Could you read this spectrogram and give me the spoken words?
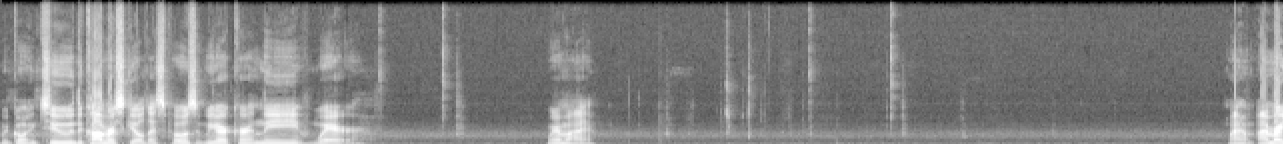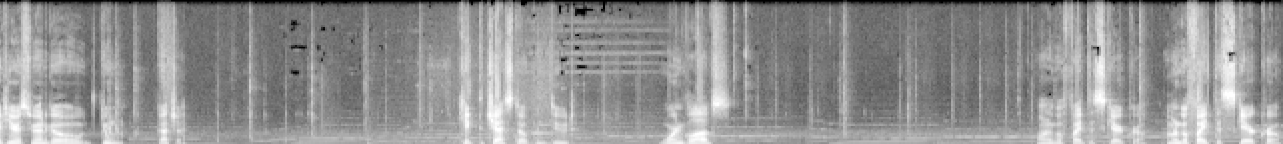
We're going to the Commerce Guild, I suppose. We are currently where? Where am I? I'm right here, so we want to go. Doom. Gotcha. Kick the chest open, dude. Worn gloves. I want to go fight the scarecrow. I'm gonna go fight the scarecrow.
